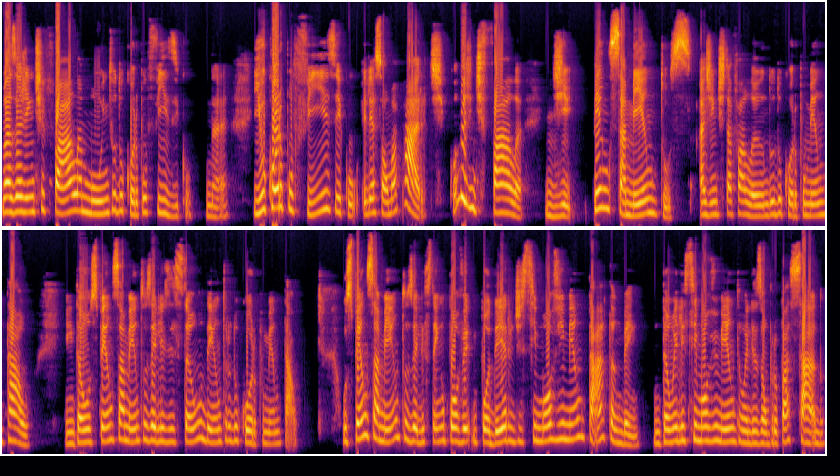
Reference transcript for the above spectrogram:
mas a gente fala muito do corpo físico, né? E o corpo físico, ele é só uma parte. Quando a gente fala de pensamentos, a gente está falando do corpo mental. Então, os pensamentos, eles estão dentro do corpo mental. Os pensamentos, eles têm o poder de se movimentar também. Então, eles se movimentam, eles vão para o passado,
